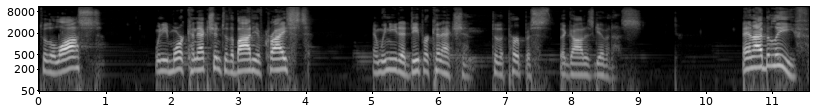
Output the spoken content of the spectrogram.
to the lost. We need more connection to the body of Christ. And we need a deeper connection to the purpose that God has given us. And I believe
